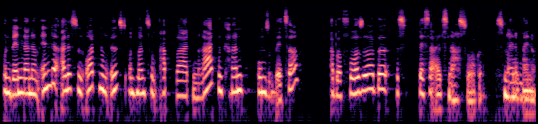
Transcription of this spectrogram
Und wenn dann am Ende alles in Ordnung ist und man zum Abwarten raten kann, umso besser. Aber Vorsorge ist besser als Nachsorge, ist meine Meinung.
